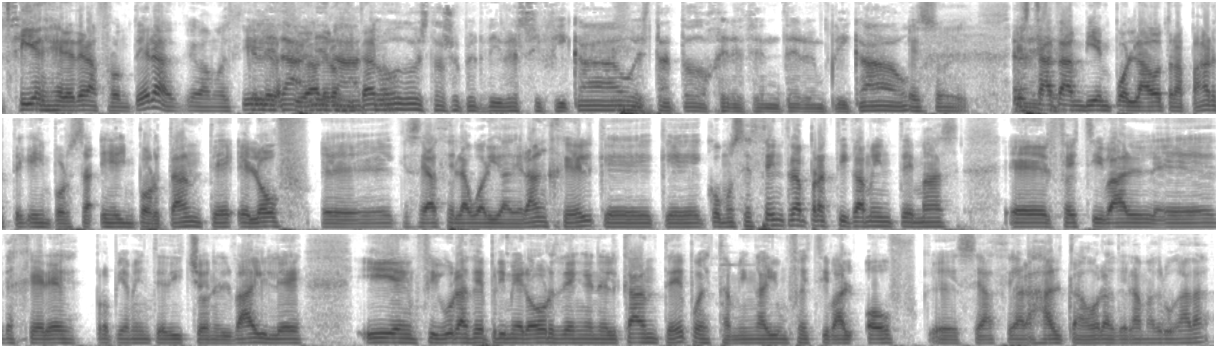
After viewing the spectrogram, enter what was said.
sí. en Jerez de la Frontera, que vamos a decir, le la ciudad de los gitanos. todo, está súper diversificado, está todo Jerez entero implicado. Eso es. Está también por la otra parte, que es eh, importante, el off eh, que se hace en la guarida del Ángel, que, que como se centra prácticamente más eh, el festival de Jerez, propiamente dicho, en el baile y en figuras de primer orden en el cante, pues también hay un festival off que se hace a las altas horas de la madrugada,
